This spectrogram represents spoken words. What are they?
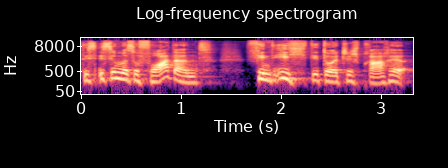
das ist immer so fordernd, finde ich, die deutsche Sprache.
